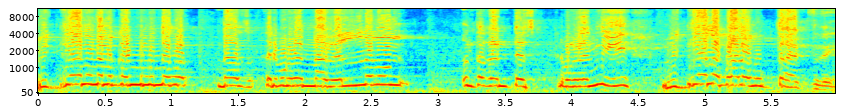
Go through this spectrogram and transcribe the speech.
ವಿಜ್ಞಾನ ನಮ್ಮ ಕಣ್ಣು ಮುಂದೆ ಸಂದರ್ಭಗಳನ್ನು ನಾವೆಲ್ಲವೂ ಅಂತಕ್ಕಂಥ ಸಂದರ್ಭಗಳಲ್ಲಿ ವಿಜ್ಞಾನ ಬಹಳ ಮುಕ್ತ ಆಗ್ತದೆ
